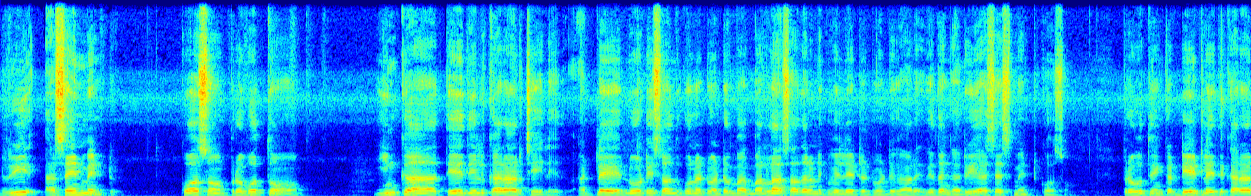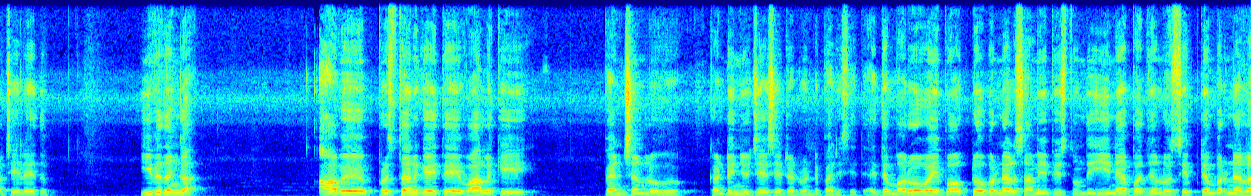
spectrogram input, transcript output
రీఅసైన్మెంట్ కోసం ప్రభుత్వం ఇంకా తేదీలు ఖరారు చేయలేదు. అట్లే నోటీసులు అందుకున్నటువంటి మరలా సదరణకి వెళ్ళేటటువంటి విధంగా రీఅసెస్మెంట్ కోసం. ప్రభుత్వం ఇంకా డేట్లు అయితే ఖరారు చేయలేదు. ఈ విధంగా ఆవే ప్రస్తుతానికైతే వాళ్ళకి పెన్షన్లు కంటిన్యూ చేసేటటువంటి పరిస్థితి. అయితే మరోవైపు అక్టోబర్ నెల సమీపిస్తుంది. ఈ నేపథ్యంలో సెప్టెంబర్ నెల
